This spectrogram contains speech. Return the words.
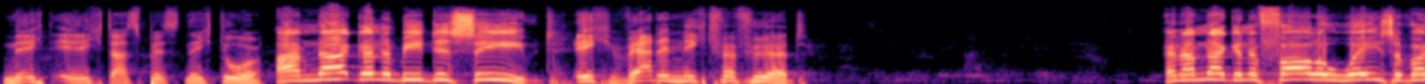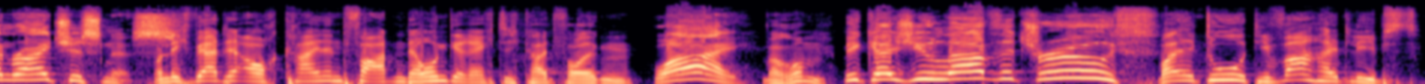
nicht ich, das bist nicht du. I'm not to be deceived. Ich werde nicht verführt. And I'm not going to follow ways of unrighteousness. Und ich werde auch keinen Pfaden der Ungerechtigkeit folgen. Why? Warum? Because you love the truth. Weil du die Wahrheit liebst.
